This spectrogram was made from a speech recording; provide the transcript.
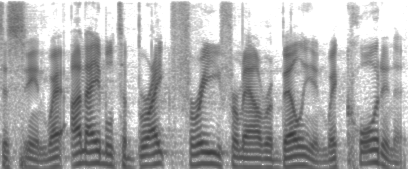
to sin. We're unable to break free from our rebellion. We're caught in it.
